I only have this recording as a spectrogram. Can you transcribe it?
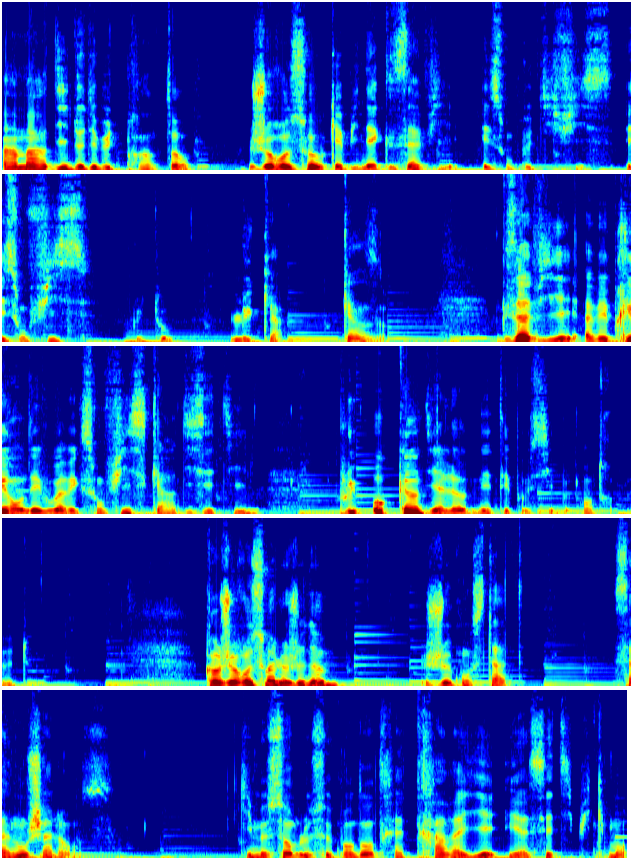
Un mardi de début de printemps, je reçois au cabinet Xavier et son petit-fils, et son fils plutôt, Lucas, 15 ans. Xavier avait pris rendez-vous avec son fils car, disait-il, plus aucun dialogue n'était possible entre eux deux. Quand je reçois le jeune homme, je constate sa nonchalance, qui me semble cependant très travaillée et assez typiquement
